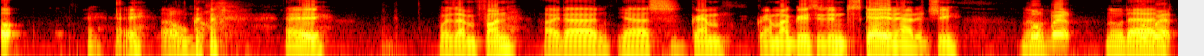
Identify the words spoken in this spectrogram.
Oh. Hey, Hey. Oh, God. hey. Boys having fun? hi, Dad. Yes. Grand, Grandma Goosey didn't scare you now, did she? little bit, No, little Dad. bit.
